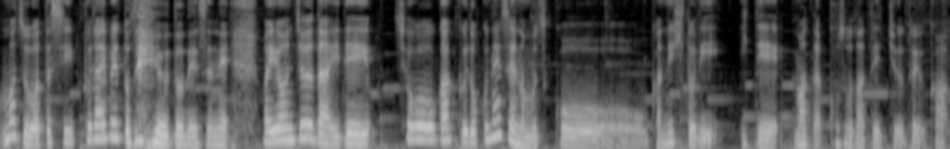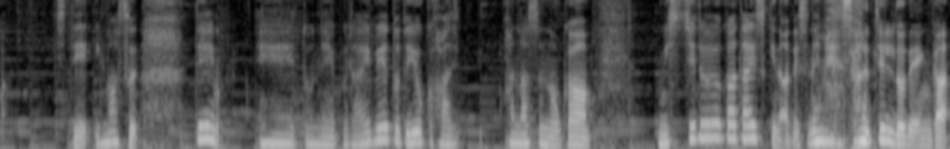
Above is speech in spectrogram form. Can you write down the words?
まず私、プライベートで言うとですね、まあ、40代で小学6年生の息子がね、1人いてまた子育て中というかしています。でえっ、ー、とねプライベートでよく話すのがミスチルが大好きなんですね。ミスター・チルドレンが、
